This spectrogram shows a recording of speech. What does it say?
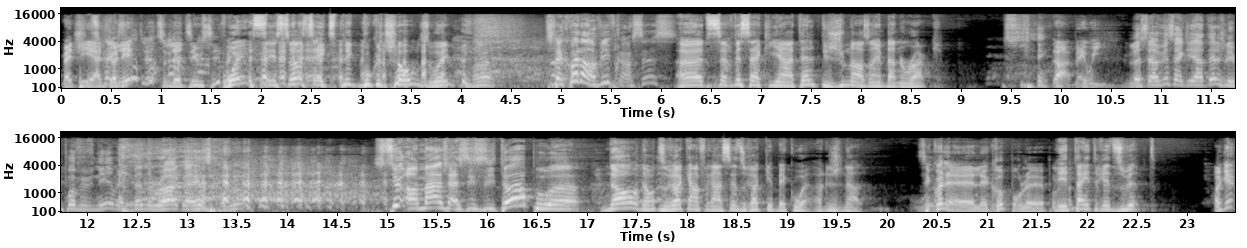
Ben, t'es alcoolique, là, tu l'as dit aussi. Oui, c'est ça. Ça explique beaucoup de choses, oui. Tu fais quoi dans la vie, Francis? Euh, du service à la clientèle, puis je joue dans un band rock. Ah, ben oui. Le service à la clientèle, je l'ai pas vu venir, mais Ben Rock, là, c'est bon. C'est-tu hommage à ZZ Top ou... euh? Non, non, du rock en français, du rock québécois, original. C'est quoi le, le groupe pour le. Pour le Les têtes réduites. OK.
